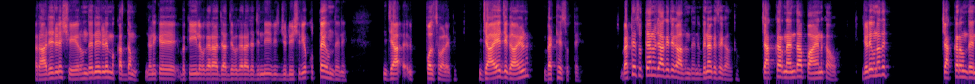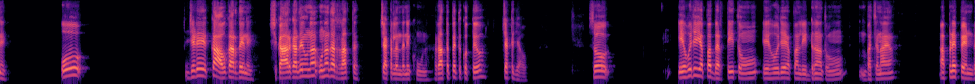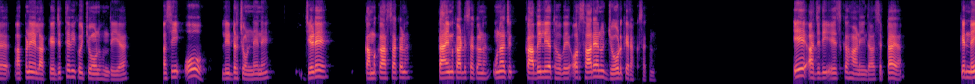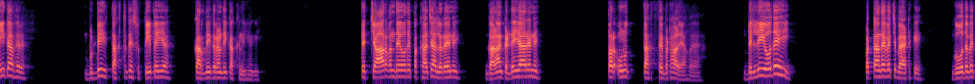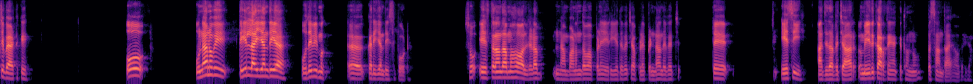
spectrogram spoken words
ਰਾਜੇ ਜਿਹੜੇ ਸ਼ੇਰ ਹੁੰਦੇ ਨੇ, ਜਿਹੜੇ ਮੁਕੱਦਮ ਜਾਣੀ ਕਿ ਵਕੀਲ ਵਗੈਰਾ, ਜੱਜ ਵਗੈਰਾ ਜਾਂ ਜਿੰਨੀ ਵੀ ਜੁਡੀਸ਼ਰੀ ਉਹ ਕੁੱਤੇ ਹੁੰਦੇ ਨੇ। ਜਾ ਪੁਲਿਸ ਵਾਲੇ ਵੀ। ਜਾਏ ਜਗਾਇਣ ਬੈਠੇ ਸੁੱਤੇ। ਬੈਠੇ ਸੁੱਤਿਆਂ ਨੂੰ ਜਾ ਕੇ ਜਗਾ ਦਿੰਦੇ ਨੇ ਬਿਨਾਂ ਕਿਸੇ ਗੱਲ ਤੋਂ। ਚਾਕਰ ਨੈਂਦਾ ਪਾਇਨ ਘਾਓ। ਜਿਹੜੇ ਉਹਨਾਂ ਦੇ ਚਾਕਰ ਹੁੰਦੇ ਨੇ, ਉਹ ਜਿਹੜੇ ਘਾਵ ਕਰਦੇ ਨੇ, ਸ਼ਿਕਾਰ ਕਰਦੇ ਉਹਨਾਂ ਉਹਨਾਂ ਦਾ ਰਤ ਚੱਟ ਲੈਂਦੇ ਨੇ ਖੂਨ। ਰਤ ਪਿੱਤ ਕੁੱਤਿਓ ਚੱਟ ਜਾਓ। ਸੋ ਇਹੋ ਜਿਹੀ ਆਪਾਂ ਬਿਰਤੀ ਤੋਂ, ਇਹੋ ਜਿਹੇ ਆਪਾਂ ਲੀਡਰਾਂ ਤੋਂ ਬਚਣਾ ਆ। ਆਪਣੇ ਪਿੰਡ, ਆਪਣੇ ਇਲਾਕੇ ਜਿੱਥੇ ਵੀ ਕੋਈ ਚੋਣ ਹੁੰਦੀ ਆ, ਅਸੀਂ ਉਹ ਲੀਡਰ ਚੁਣਨੇ ਨੇ, ਜਿਹੜੇ ਕੰਮ ਕਰ ਸਕਣ, ਟਾਈਮ ਕੱਢ ਸਕਣ, ਉਹਨਾਂ 'ਚ ਕਾਬਲੀਅਤ ਹੋਵੇ ਔਰ ਸਾਰਿਆਂ ਨੂੰ ਜੋੜ ਕੇ ਰੱਖ ਸਕਣ। ਇਹ ਅੱਜ ਦੀ ਇਸ ਕਹਾਣੀ ਦਾ ਸਿੱਟਾ ਆ। ਕਿ ਨਹੀਂ ਤਾਂ ਫਿਰ ਬੁੱਢੀ ਤਖ਼ਤ ਤੇ ਸੁੱਤੀ ਪਈ ਆ, ਕਰਦੀ ਕਰਨ ਦੀ ਕੱਖ ਨਹੀਂ ਹੈਗੀ। ਤੇ ਚਾਰ ਬੰਦੇ ਉਹਦੇ ਪੱਖਾ ਝੱਲ ਰਹੇ ਨੇ, ਗਾਲਾਂ ਕੱਢੇ ਜਾ ਰਹੇ ਨੇ। ਪਰ ਉਹਨੂੰ ਤਖ਼ਤ ਤੇ ਬਿਠਾ ਲਿਆ ਹੋਇਆ। ਬਿੱਲੀ ਉਹਦੇ ਹੀ ਪੱਟਾਂ ਦੇ ਵਿੱਚ ਬੈਠ ਕੇ, ਗੋਦ ਵਿੱਚ ਬੈਠ ਕੇ ਉਹ ਉਹਨਾਂ ਨੂੰ ਵੀ ਤੀਲ ਲਾਈ ਜਾਂਦੀ ਆ, ਉਹਦੇ ਵੀ ਮ ਕਰੀ ਜਾਂਦੀ ਸਪੋਰਟ। ਸੋ ਇਸ ਤਰ੍ਹਾਂ ਦਾ ਮਾਹੌਲ ਜਿਹੜਾ ਨਾ ਬਣਨ ਦਿਓ ਆਪਣੇ ਏਰੀਏ ਦੇ ਵਿੱਚ, ਆਪਣੇ ਪਿੰਡਾਂ ਦੇ ਵਿੱਚ। ਤੇ ਇਹ ਸੀ ਅੱਜ ਦਾ ਵਿਚਾਰ। ਉਮੀਦ ਕਰਦੇ ਹਾਂ ਕਿ ਤੁਹਾਨੂੰ ਪਸੰਦ ਆਇਆ ਹੋਵੇਗਾ।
